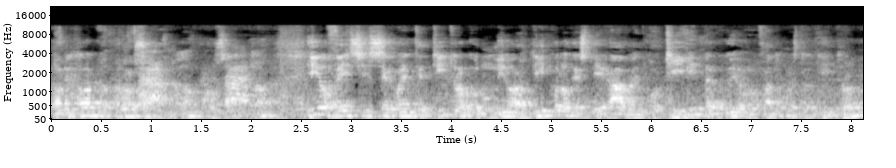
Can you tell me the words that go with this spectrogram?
non ricordo, Rosano, Rosano, io feci il seguente titolo con un mio articolo che spiegava i motivi per cui avevo fatto questo titolo,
